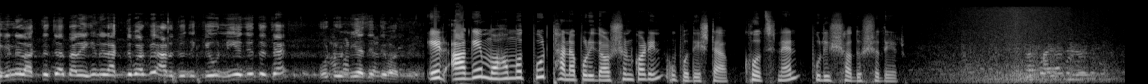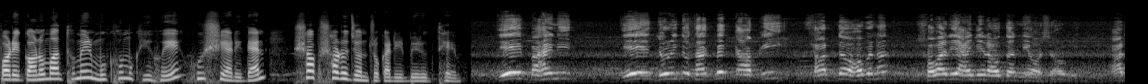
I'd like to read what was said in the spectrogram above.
এখানে রাখতে চায় তারা এখানে রাখতে পারবে। আর যদি কেউ নিয়ে যেতে চায় ওটাও নিয়ে যেতে পারবে। এর আগে মোহাম্মদপুর থানা পরিদর্শন করেন উপদেষ্টা। খোঁজ নেন পুলিশ সদস্যদের। পরে গণমাধ্যমের মুখোমুখি হয়ে হুঁশিয়ারি দেন সব ষড়যন্ত্রকারীর বিরুদ্ধে। যে বাহিনী যে জড়িত থাকবে কাউকেই ছাড় দেওয়া হবে না। সবারই আইনের আওতায় নিয়ে আসা হবে। আর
